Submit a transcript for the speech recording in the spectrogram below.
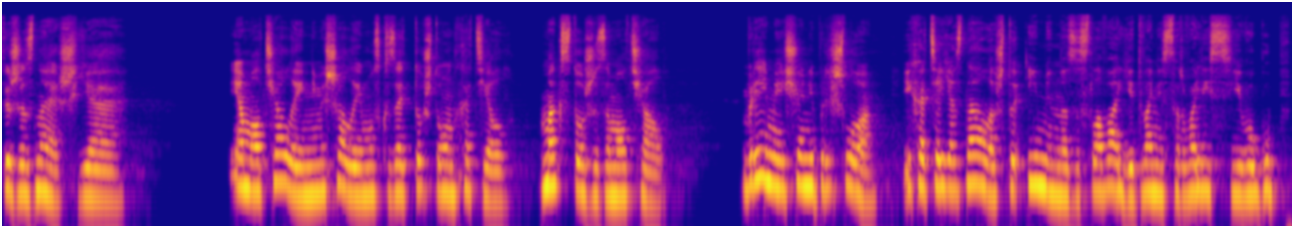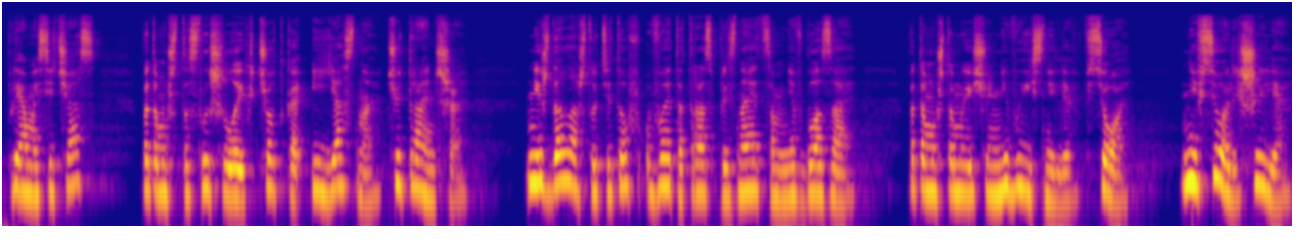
Ты же знаешь, я... Я молчала и не мешала ему сказать то, что он хотел. Макс тоже замолчал. Время еще не пришло, и хотя я знала, что именно за слова едва не сорвались с его губ прямо сейчас, потому что слышала их четко и ясно чуть раньше, не ждала, что Титов в этот раз признается мне в глаза – потому что мы еще не выяснили все. Не все решили.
